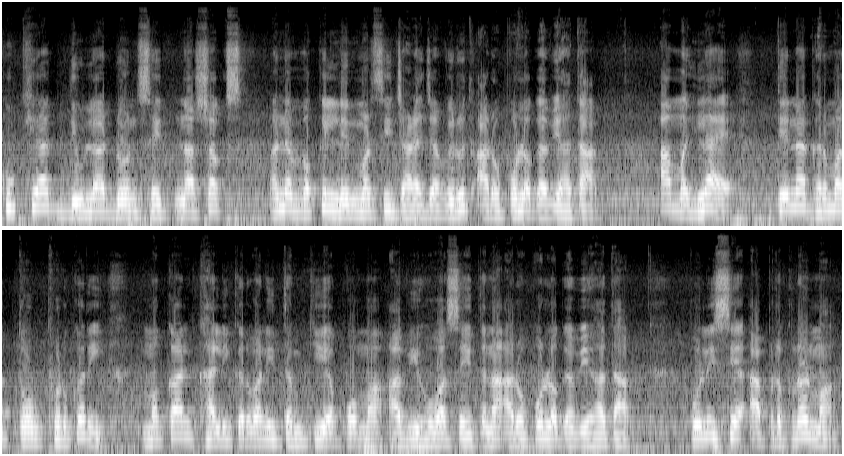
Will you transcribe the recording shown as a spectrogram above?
કુખ્યાત દિવલા ડોન સહિતના શખ્સ અને વકીલ નિર્મળસિંહ જાડેજા વિરુદ્ધ આરોપો લગાવ્યા હતા. આ મહિલાએ તેના ઘરમાં તોડફોડ કરી મકાન ખાલી કરવાની ધમકી આપવામાં આવી હોવા સહિતના આરોપો લગાવ્યા હતા. પોલીસે આ પ્રકરણમાં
